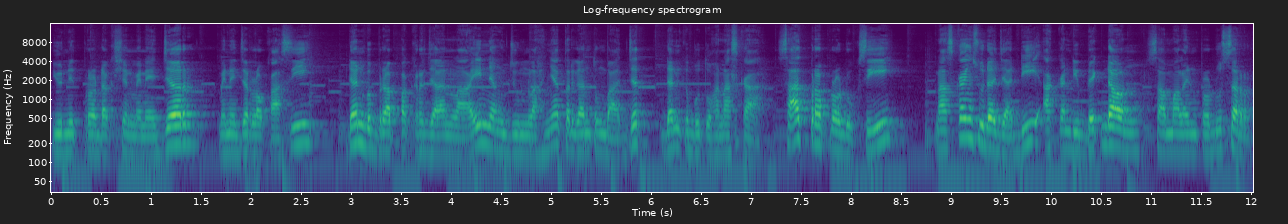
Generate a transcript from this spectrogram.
unit production manager, manager lokasi, dan beberapa kerjaan lain yang jumlahnya tergantung budget dan kebutuhan naskah. Saat praproduksi, naskah yang sudah jadi akan di breakdown sama line producer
